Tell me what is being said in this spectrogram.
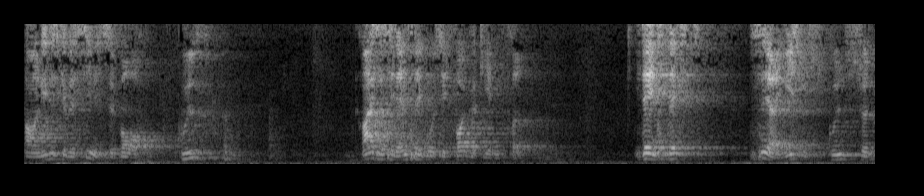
aronitiske velsignelse, hvor Gud rejser sit ansigt mod sit folk og giver dem fred. I dagens tekst ser Jesus Guds søn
